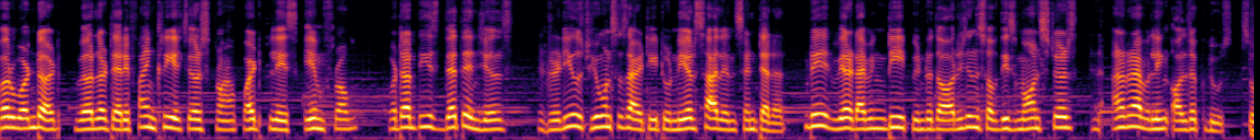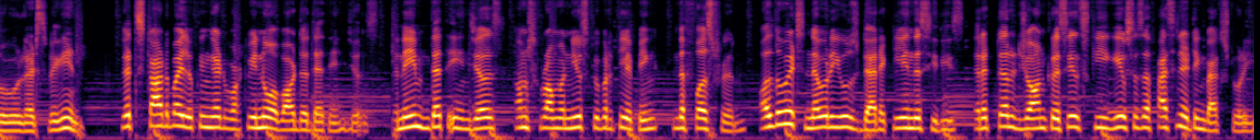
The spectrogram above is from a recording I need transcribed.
Ever wondered where the terrifying creatures from a quiet place came from? What are these death angels that reduced human society to near silence and terror? Today, we are diving deep into the origins of these monsters and unraveling all the clues. So, let's begin. Let's start by looking at what we know about the Death Angels. The name Death Angels comes from a newspaper clipping in the first film. Although it's never used directly in the series, director John Krasinski gives us a fascinating backstory.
